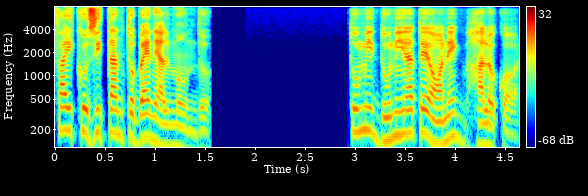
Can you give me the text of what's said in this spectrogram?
Fai così tanto bene al mondo. তুমি দুনিয়াতে অনেক ভালো কর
